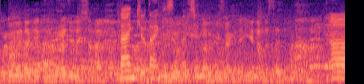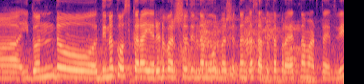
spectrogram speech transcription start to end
ಮೊದಲನೇದಾಗಿ congratulation thank you thank you so much cinema release ಆಗಿದೆ. ಏನು ಅನ್ನಿಸ್ತಾ ಇದೆ? ಇದೊಂದು ದಿನಕ್ಕೋಸ್ಕರ ಎರಡು ವರ್ಷದಿಂದ ಮೂರು ವರ್ಷದ ತನಕ ಸತತ ಪ್ರಯತ್ನ ಮಾಡ್ತಾ ಇದ್ವಿ.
